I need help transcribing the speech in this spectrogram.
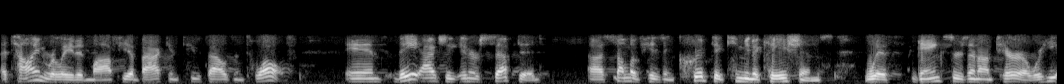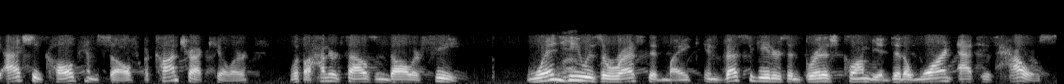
Italian related mafia back in 2012 and they actually intercepted uh, some of his encrypted communications with gangsters in Ontario, where he actually called himself a contract killer with a hundred thousand dollar fee. When he was arrested, Mike, investigators in British Columbia did a warrant at his house,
